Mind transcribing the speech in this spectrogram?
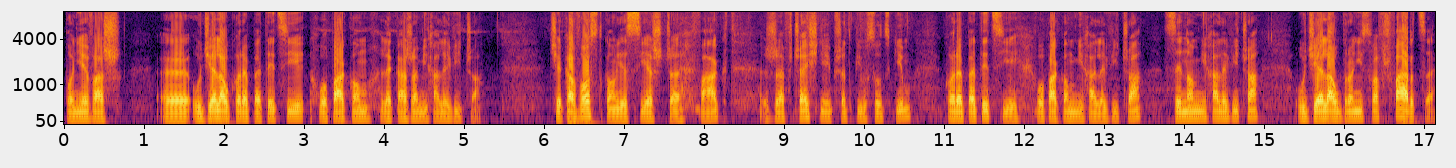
ponieważ e, udzielał korepetycji chłopakom lekarza Michalewicza. Ciekawostką jest jeszcze fakt, że wcześniej przed Piłsudskim korepetycji chłopakom Michalewicza, synom Michalewicza, udzielał Bronisław Szwarce.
